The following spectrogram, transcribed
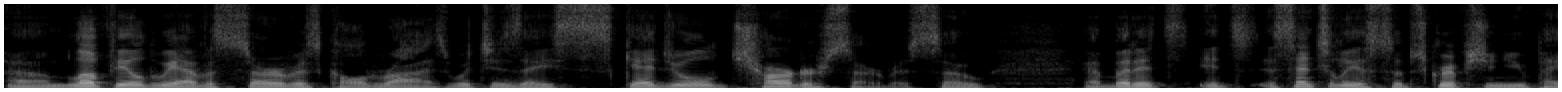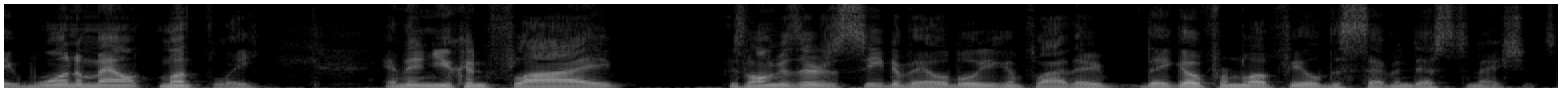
Um, Love Field, we have a service called Rise, which is a scheduled charter service. So, uh, but it's it's essentially a subscription. You pay one amount monthly, and then you can fly as long as there's a seat available. You can fly. there. they go from Love Field to seven destinations.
